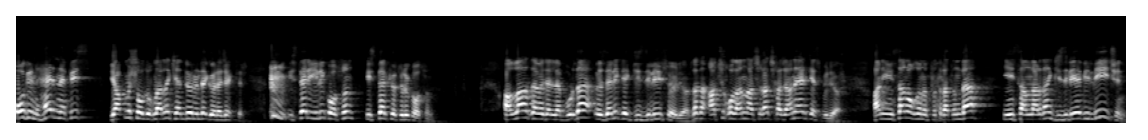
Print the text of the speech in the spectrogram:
O gün her nefis yapmış olduklarını kendi önünde görecektir. ister iyilik olsun, ister kötülük olsun. Allah Azze ve Celle burada özellikle gizliliği söylüyor. Zaten açık olanın açığa çıkacağını herkes biliyor. Hani insanoğlunun fıtratında insanlardan gizleyebildiği için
